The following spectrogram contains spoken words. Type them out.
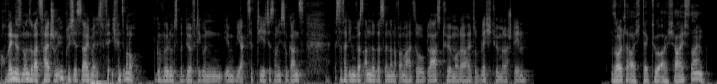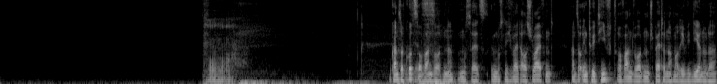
Auch wenn es in unserer Zeit schon üblich ist, sage ich mal, ich finde es immer noch gewöhnungsbedürftig und irgendwie akzeptiere ich das noch nicht so ganz, ist das halt irgendwie was anderes, wenn dann auf einmal halt so Glastürme oder halt so Blechtürme da stehen. Sollte Architektur archaisch sein? Du kannst auch kurz darauf antworten, ne? Du musst ja jetzt, du musst nicht weit ausschweifend. Du kannst auch intuitiv darauf antworten und später nochmal revidieren oder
